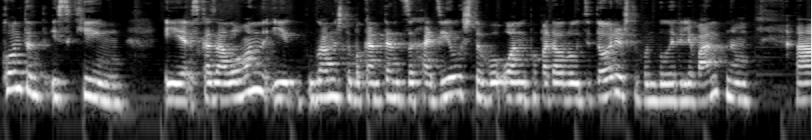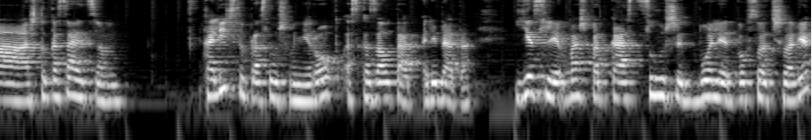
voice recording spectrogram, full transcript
контент uh, is king. И сказал он, и главное, чтобы контент заходил, чтобы он попадал в аудиторию, чтобы он был релевантным. А, что касается количества прослушиваний, Роб сказал так, ребята, если ваш подкаст слушает более 200 человек,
